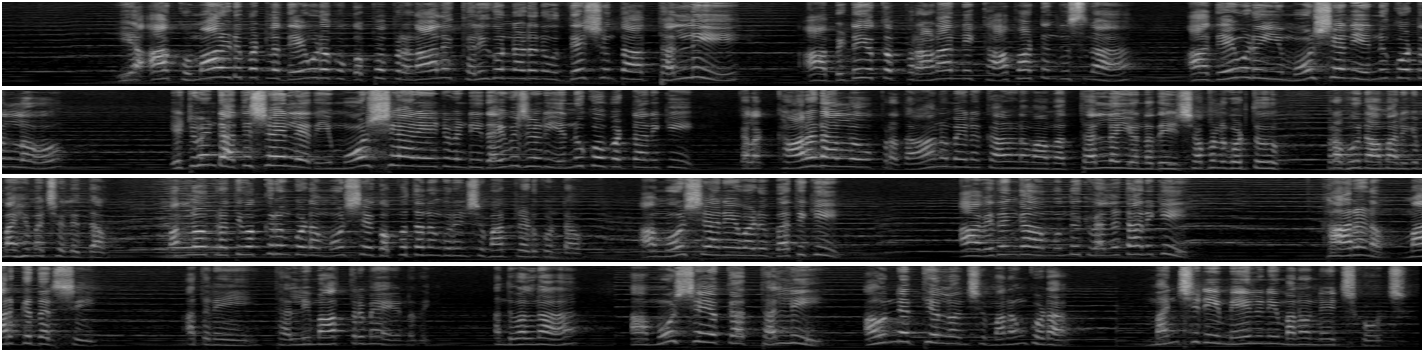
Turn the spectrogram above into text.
ఆ కుమారుడి పట్ల దేవుడు ఒక గొప్ప ప్రణాళిక కలిగి ఉన్నాడనే ఉద్దేశంతో ఆ తల్లి ఆ బిడ్డ యొక్క ప్రాణాన్ని కాపాడటం చూసిన ఆ దేవుడు ఈ మోషని ఎన్నుకోవటంలో ఎటువంటి అతిశయం లేదు. ఈ మోష అనేటువంటి దైవజనుడు ఎన్నుకోబట్టడానికి గల కారణాల్లో ప్రధానమైన కారణం ఆమె తల్లి ఉన్నది చపలు కొడుతూ ప్రభునామానికి మహిమ చెల్లిద్దాం. మనలో ప్రతి ఒక్కరూ కూడా మోషే గొప్పతనం గురించి మాట్లాడుకుంటాం. ఆ మోషే అనేవాడు బతికి ఆ విధంగా ముందుకు వెళ్ళటానికి కారణం మార్గదర్శి అతని తల్లి మాత్రమే ఉన్నది అందువలన ఆ మోష యొక్క తల్లి ఔన్నత్యంలోంచి మనం కూడా మంచిని మేలుని మనం నేర్చుకోవచ్చు.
